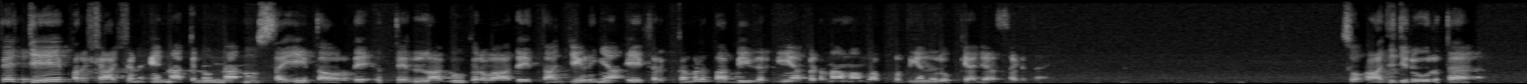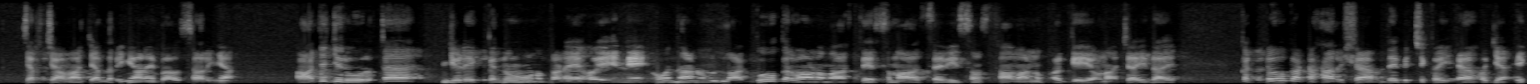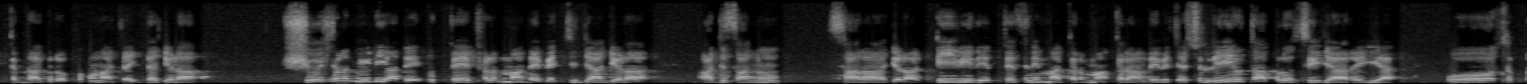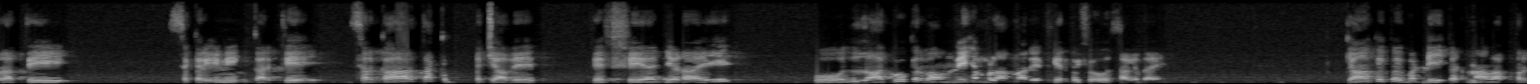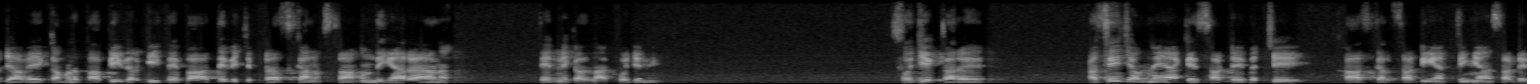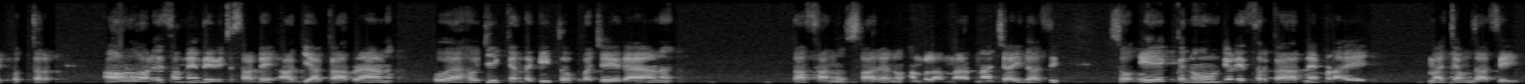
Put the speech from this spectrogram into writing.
ਤੇ ਜੇ ਪ੍ਰਸ਼ਾਸਨ ਇਹਨਾਂ ਕਾਨੂੰਨਾਂ ਨੂੰ ਸਹੀ ਤੌਰ ਦੇ ਉੱਤੇ ਲਾਗੂ ਕਰਵਾ ਦੇ, ਤਾਂ ਜਿਹੜੀਆਂ ਇਹ ਫਿਰ ਕਮਲ ਭਾਬੀ ਵਰਗੀਆਂ ਘਟਨਾਵਾਂ ਵਾਪਰਦੀਆਂ ਨੂੰ ਰੋਕਿਆ ਜਾ ਸਕਦਾ ਹੈ। ਸੋ ਅੱਜ ਜ਼ਰੂਰਤ ਹੈ, ਚਰਚਾਵਾਂ ਚੱਲ ਰਹੀਆਂ ਨੇ ਬਹੁਤ ਸਾਰੀਆਂ। ਅੱਜ ਜ਼ਰੂਰਤ ਹੈ, ਜਿਹੜੇ ਕਾਨੂੰਨ ਬਣੇ ਹੋਏ ਨੇ, ਉਹਨਾਂ ਨੂੰ ਲਾਗੂ ਕਰਵਾਉਣ ਵਾਸਤੇ ਸਮਾਜ ਸੇਵੀ ਸੰਸਥਾਵਾਂ ਨੂੰ ਅੱਗੇ ਆਉਣਾ ਚਾਹੀਦਾ ਹੈ। ਘੱਟੋ ਘੱਟ ਹਰ ਸ਼ਹਿਰ ਦੇ ਵਿੱਚ ਕੋਈ ਇਹੋ ਜਿਹਾ ਇੱਕ ਅੱਧਾ ਗਰੁੱਪ ਹੋਣਾ ਚਾਹੀਦਾ, ਜਿਹੜਾ ਸੋਸ਼ਲ ਮੀਡੀਆ ਦੇ ਉੱਤੇ ਫਿਲਮਾਂ ਦੇ ਵਿੱਚ ਜਾਂ ਜਿਹੜਾ ਅੱਜ ਸਾਨੂੰ ਸਾਰਾ ਜਿਹੜਾ ਟੀਵੀ ਦੇ ਉੱਤੇ ਸਿਨੇਮਾ ਘਰਮਾ ਘਰਾਂ ਦੇ ਵਿੱਚ ਅਸ਼ਲੀਲਤਾ ਪਰੋਸੀ ਜਾ ਰਹੀ ਆ, ਉਸ ਪ੍ਰਤੀ ਸਕਰੀਨਿੰਗ ਕਰਕੇ ਸਰਕਾਰ ਤੱਕ ਪਹੁੰਚਾਵੇ ਤੇ ਫਿਰ ਜਿਹੜਾ ਇਹ ਉਹ ਲਾਗੂ ਕਰਵਾਉਣ ਲਈ ਹਮਲਾ ਮਾਰੇ ਫਿਰ ਕੁਝ ਹੋ ਸਕਦਾ ਹੈ। ਕਿਉਂਕਿ ਕੋਈ ਵੱਡੀ ਘਟਨਾ ਵਾਪਰ ਜਾਵੇ, ਕਮਲ ਭਾਬੀ ਵਰਗੀ ਤੇ ਬਾਅਦ ਦੇ ਵਿੱਚ ਪ੍ਰੈਸ ਕਾਨਫਰੰਸਾਂ ਹੁੰਦੀਆਂ ਰਹਿਣ ਤੇ ਨਿਕਲਣਾ ਕੁਝ ਨਹੀਂ। ਸੋ ਜੇਕਰ ਅਸੀਂ ਚਾਹੁੰਦੇ ਆ ਕਿ ਸਾਡੇ ਬੱਚੇ ਖਾਸ ਕਰ ਸਾਡੀਆਂ ਧੀਆਂ, ਸਾਡੇ ਪੁੱਤਰ ਆਉਣ ਵਾਲੇ ਸਮੇਂ ਦੇ ਵਿੱਚ ਸਾਡੇ ਆਗਿਆਕਾਰ ਰਹਿਣ, ਉਹ ਇਹੋ ਜਿਹੀ ਗੰਦਗੀ ਤੋਂ ਬਚੇ ਰਹਿਣ ਤਾਂ ਸਾਨੂੰ ਸਾਰਿਆਂ ਨੂੰ ਹਮਲਾ ਮਾਰਨਾ ਚਾਹੀਦਾ ਸੀ। ਸੋ ਇਹ ਕਾਨੂੰਨ ਜਿਹੜੇ ਸਰਕਾਰ ਨੇ ਬਣਾਏ, ਮੈਂ ਚਾਹੁੰਦਾ ਸੀ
